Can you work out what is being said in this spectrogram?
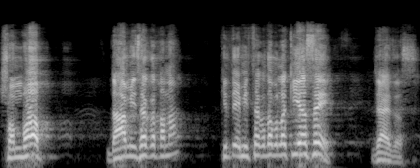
সম্ভব? দা মিথ্যা কথা না? কিন্তু এই মিথ্যা কথা বলা কি আছে? জায়েজ আছে।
